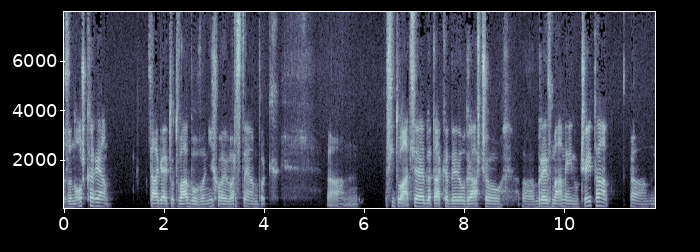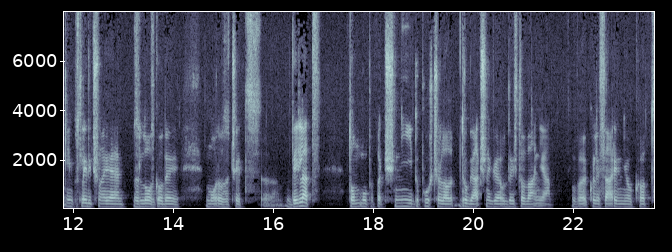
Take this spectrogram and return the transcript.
za noškarja. Ta ga je tudi vabil v njihove vrste, ampak um, situacija je bila taka, da je odraščal uh, brez mame in očeta, um, in posledično je zelo zgodaj moral začeti uh, delati. To mu pa pač ni dopuščalo drugačnega udejstvovanja v kolesarjenju kot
